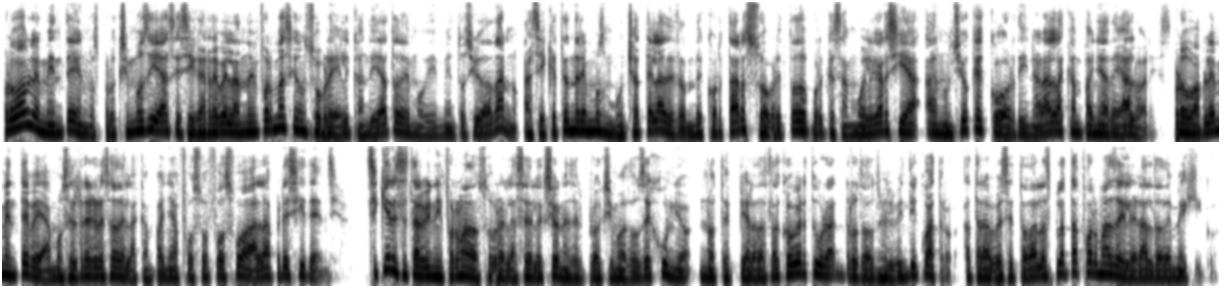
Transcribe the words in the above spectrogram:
Probablemente en los próximos días se siga revelando información sobre el candidato de Movimiento Ciudadano, así que tendremos mucha tela de dónde cortar, sobre todo porque Samuel García anunció que coordinará la campaña de Álvarez. Probablemente veamos el regreso de la campaña Fosfo Fosfo a la presidencia. Si quieres estar bien informado sobre las elecciones del próximo 2 de junio, no te pierdas la cobertura Ruta 2024 a través de todas las plataformas del Heraldo de México.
